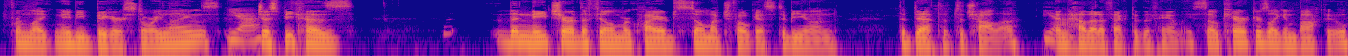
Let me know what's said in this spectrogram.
from like maybe bigger storylines Yeah. just because the nature of the film required so much focus to be on the death of T'Challa yeah. and how that affected the family. So characters like Mbaku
